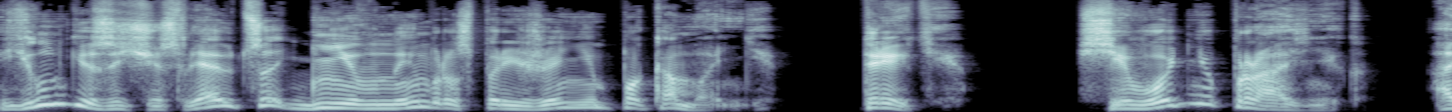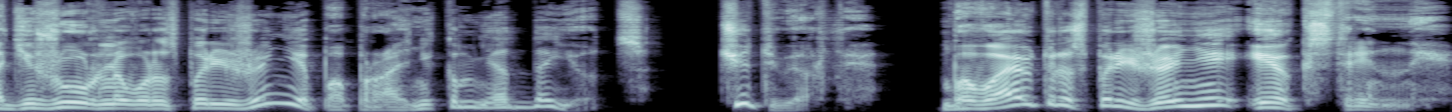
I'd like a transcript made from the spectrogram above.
Юнги зачисляются дневным распоряжением по команде. Третье. Сегодня праздник а дежурного распоряжения по праздникам не отдается. Четвертое. Бывают распоряжения экстренные.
